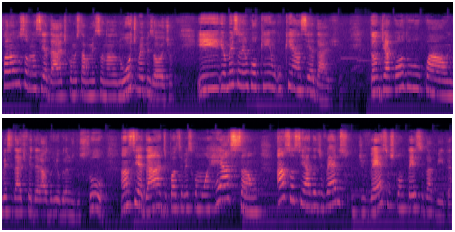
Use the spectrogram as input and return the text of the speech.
falando sobre ansiedade, como eu estava mencionando no último episódio, e eu mencionei um pouquinho o que é ansiedade. Então, de acordo com a Universidade Federal do Rio Grande do Sul, a ansiedade pode ser vista como uma reação associada a diversos, diversos contextos da vida.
